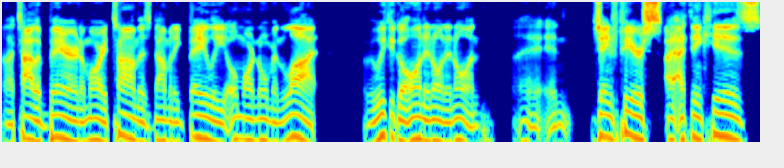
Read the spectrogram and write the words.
Uh, Tyler Baron, Omari Thomas, Dominic Bailey, Omarr Norman Lott. Mean, we could go on and on and on. And James Pearce, I, I think his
